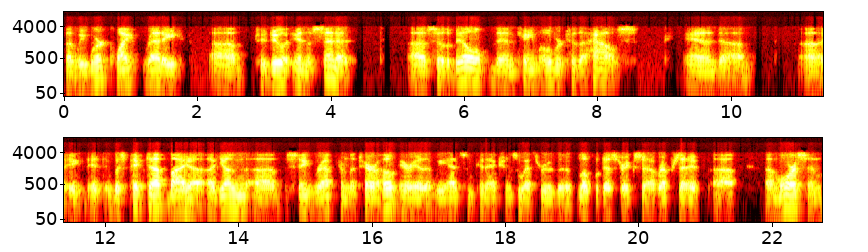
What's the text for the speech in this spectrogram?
but we weren't quite ready uh, to do it in the Senate uh, so the bill then came over to the House and um, uh, it, it, was picked up by a, a young uh, state rep from the Terre Haute area that we had some connections with through the local districts, uh, Representative uh, Morrison.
